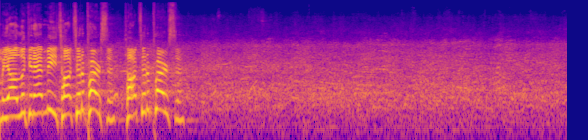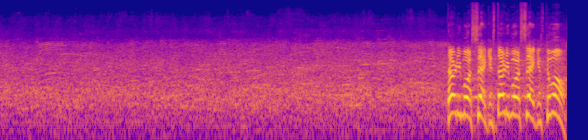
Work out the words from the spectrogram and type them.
Some of y'all looking at me, talk to the person, talk to the person. Thirty more seconds, 30 more seconds, come on.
